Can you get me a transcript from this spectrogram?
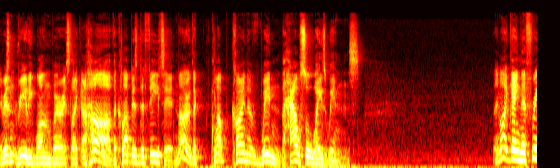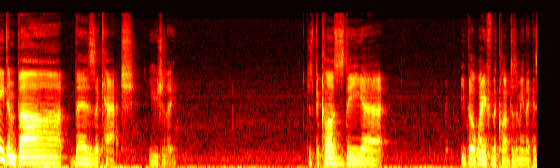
There isn't really one where it's like, aha, the club is defeated. No, the club kind of win. The house always wins. They might gain their freedom, but there's a catch, usually. Just because the uh, you've got away from the club doesn't mean they can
